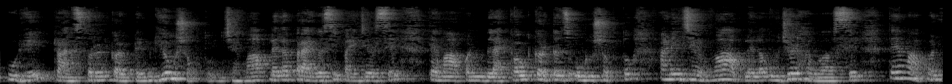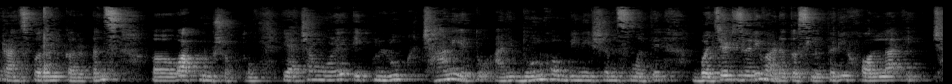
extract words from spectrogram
पुढे ट्रान्सपरंट कर्टन घेऊ शकतो. जेव्हा आपल्याला प्रायव्हसी पाहिजे असेल तेव्हा आपण ब्लॅकआउट कर्टन्स ओढू शकतो. आणि जेव्हा आपल्याला उजेड हवा असेल तेव्हा आपण ट्रान्सपरंट कर्टन्स वापरू शकतो. याच्यामुळे एक लुक छान येतो. आणि दोन कॉम्बिनेशन्समध्ये बजेट जरी वाढत असलं तरी हॉलला एक छान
